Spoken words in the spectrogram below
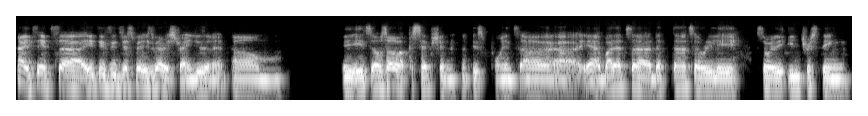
No, it's it's uh it, it's just it's very strange, isn't it? Um, it's also about perception at this point. Uh, uh yeah, but that's uh that that's a really it's a really interesting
